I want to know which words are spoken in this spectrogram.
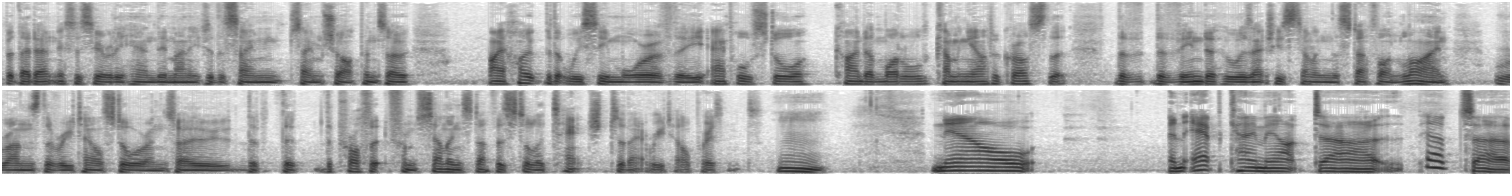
but they don't necessarily hand their money to the same same shop. And so, I hope that we see more of the Apple Store kind of model coming out across that the the vendor who is actually selling the stuff online runs the retail store, and so the the, the profit from selling stuff is still attached to that retail presence. Mm. Now, an app came out uh, about uh,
